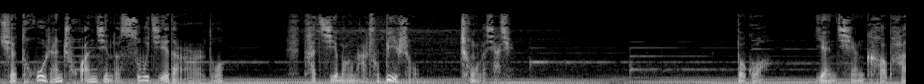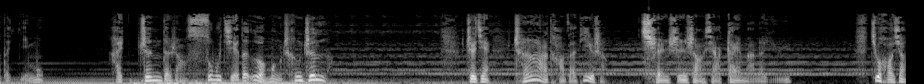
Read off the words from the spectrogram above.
却突然传进了苏杰的耳朵，他急忙拿出匕首，冲了下去。不过，眼前可怕的一幕。还真的让苏杰的噩梦成真了。只见陈二躺在地上，全身上下盖满了鱼，就好像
